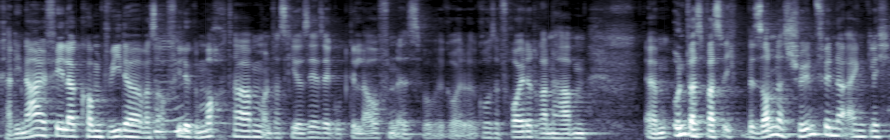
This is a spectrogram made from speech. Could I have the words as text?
Kardinalfehler kommt wieder, was auch viele gemocht haben und was hier sehr, sehr gut gelaufen ist, wo wir große Freude dran haben. Ähm, und was, was ich besonders schön finde eigentlich,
